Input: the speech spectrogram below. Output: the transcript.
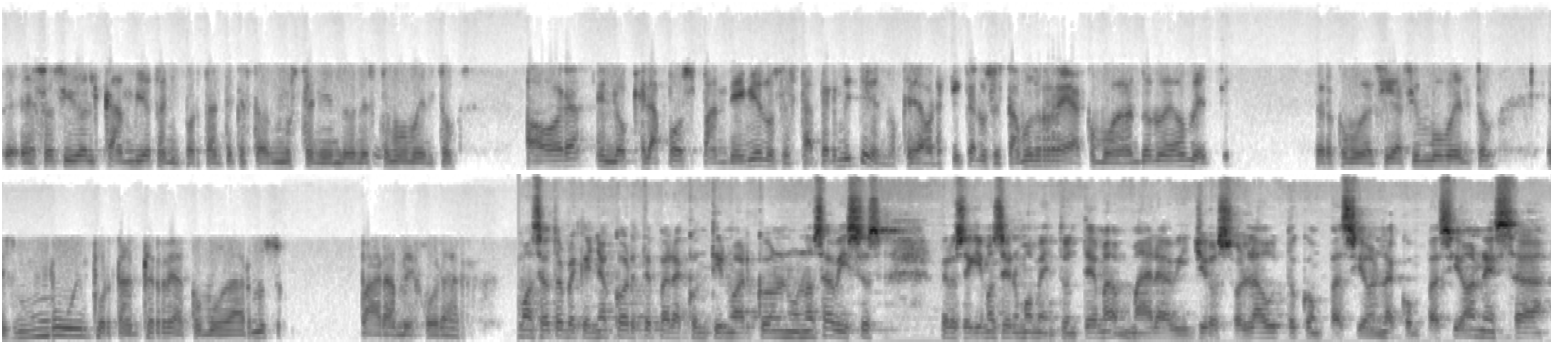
Eso ha sido el cambio tan importante que estamos teniendo en este momento. Ahora, en lo que la pospandemia nos está permitiendo, que ahora que nos estamos reacomodando nuevamente, pero como decía hace un momento, es muy importante reacomodarnos para mejorar. Vamos a hacer otro pequeño corte para continuar con unos avisos, pero seguimos en un momento. Un tema maravilloso, la autocompasión, la compasión, esa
